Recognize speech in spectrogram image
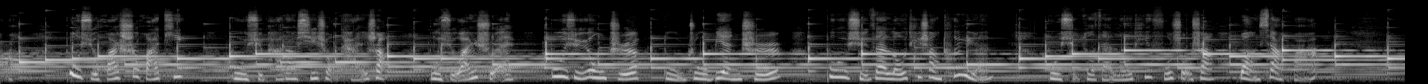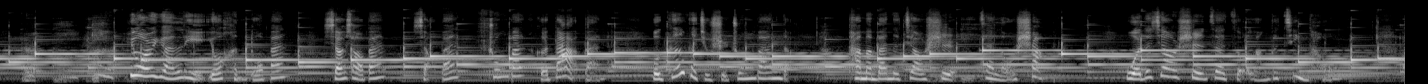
不许滑湿滑梯，不许爬到洗手台上，不许玩水。不许用纸堵住便池，不许在楼梯上推人，不许坐在楼梯扶手上往下滑。幼儿园里有很多班，小小班、小班、中班和大班。我哥哥就是中班的，他们班的教室在楼上，我的教室在走廊的尽头。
